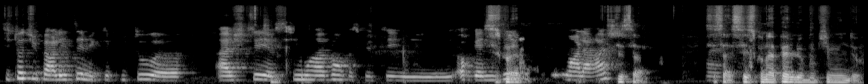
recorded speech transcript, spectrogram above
Si toi, tu parles l'été, mais que tu es plutôt à acheter six mois avant parce que tu es organisé à l'arrache. C'est ça. C'est ça. C'est ce qu'on appelle le booking window.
